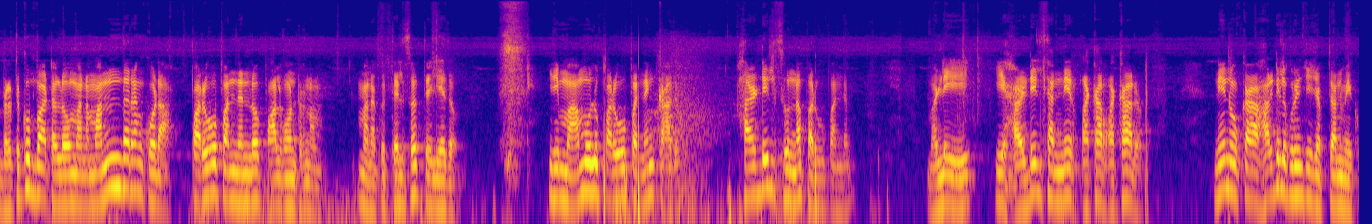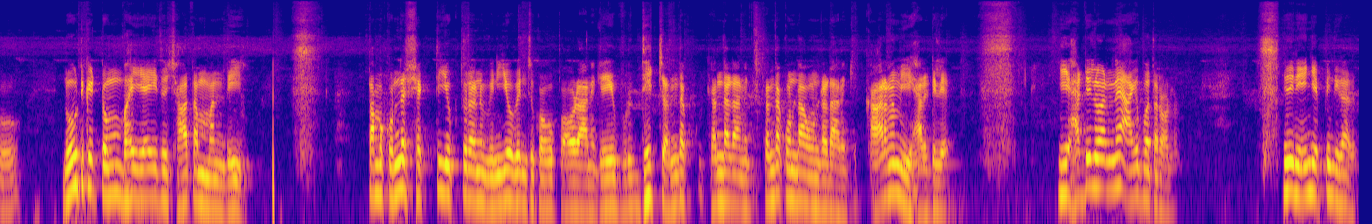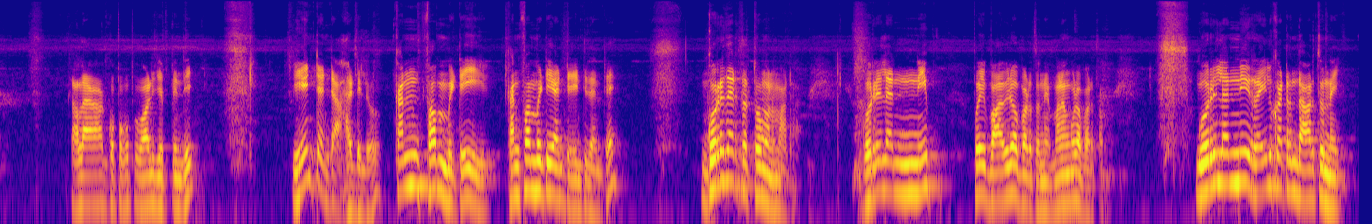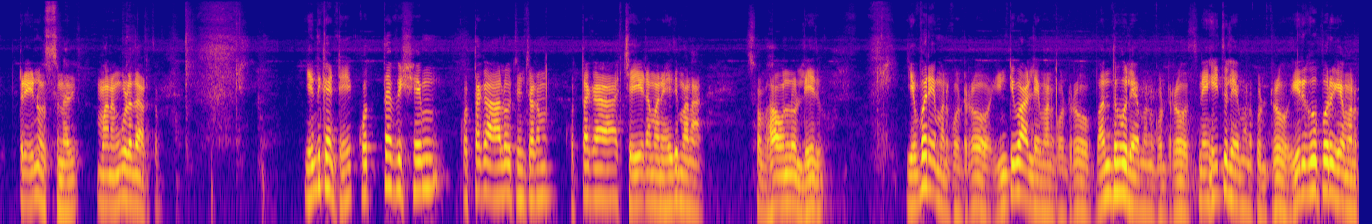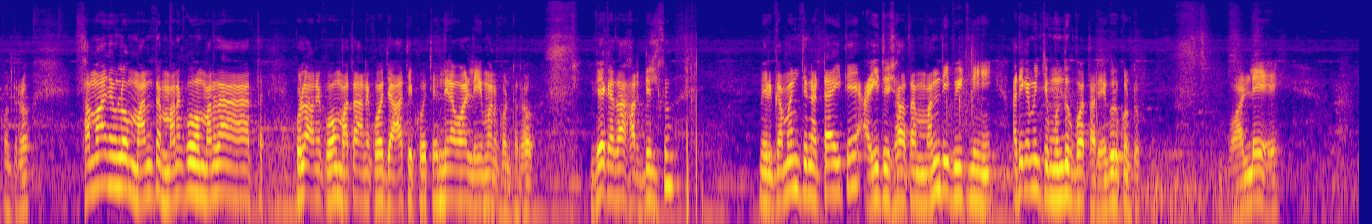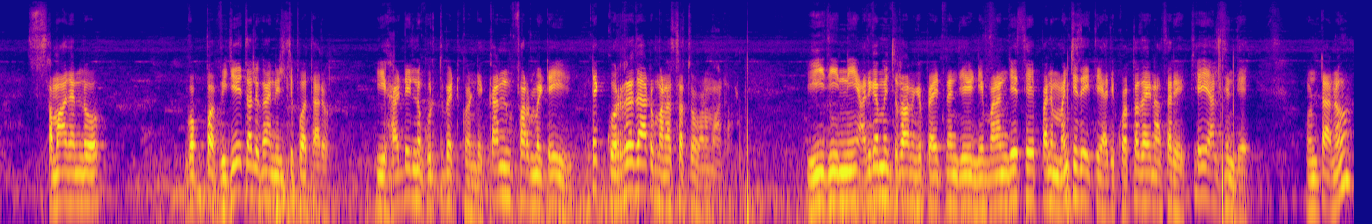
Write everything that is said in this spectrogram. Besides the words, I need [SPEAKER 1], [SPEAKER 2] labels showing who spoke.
[SPEAKER 1] బ్రతుకు బాటలో మనమందరం కూడా పరుగు పందెంలో పాల్గొంటున్నాం. మనకు తెలుసో తెలియదో. ఇది మామూలు పరుగు పందెం కాదు. హర్డిల్స్ ఉన్న పరుగు పందెం. మళ్ళీ ఈ హర్డిల్స్ అన్నీ రకరకాలు. నేను ఒక హర్డిల్ గురించి చెప్తాను మీకు. నూటికి తొంభై ఐదు శాతం మంది తమకున్న శక్తియుక్తులను వినియోగించుకోకపోవడానికి వృద్ధి చెంద చెందడానికి చెందకుండా ఉండడానికి కారణం ఈ హర్డిలే. ఈ హడ్డీల వల్లనే ఆగిపోతారు వాళ్ళు. ఇది నేను చెప్పింది కాదు. చాలా గొప్ప గొప్ప వాళ్ళు చెప్పింది. ఏంటంటే ఆ హడ్డీలు? కన్ఫర్మిటీ. కన్ఫర్మిటీ అంటే ఏంటిదంటే గొర్రెదారి తత్వం అనమాట గొర్రెలన్నీ పోయి బావిలో పడుతున్నాయి. మనం కూడా పడతాం. గొర్రెలన్నీ రైలు కట్టను దాడుతున్నాయి ట్రైన్ వస్తున్నది. మనం కూడా దాడుతాం ఎందుకంటే కొత్త విషయం కొత్తగా ఆలోచించడం కొత్తగా చేయడం అనేది మన స్వభావంలో లేదు. ఎవరేమనుకుంటారో ఇంటి వాళ్ళు ఏమనుకుంటారో బంధువులు ఏమనుకుంటారో స్నేహితులు ఏమనుకుంటారో ఇరుగు పొరుగు ఏమనుకుంటారో సమాజంలో మన మనకు మన కులానికో మతానికో జాతికో చెందిన వాళ్ళు ఏమనుకుంటారో ఇవే కదా హర్డిల్స్ మీరు గమనించినట్టయితే ఐదు శాతం మంది వీటిని అధిగమించి ముందుకు పోతారు ఎగురుకుంటూ. వాళ్ళే సమాజంలో గొప్ప విజేతలుగా నిలిచిపోతారు. ఈ హడ్డీలను గుర్తుపెట్టుకోండి. కన్ఫర్మిటీ అంటే కుర్రదాటు మనస్తత్వం అనమాట ఈ దీన్ని అధిగమించడానికి ప్రయత్నం చేయండి. మనం చేసే పని మంచిదైతే అది కొత్తదైనా సరే చేయాల్సిందే. ఉంటాను.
